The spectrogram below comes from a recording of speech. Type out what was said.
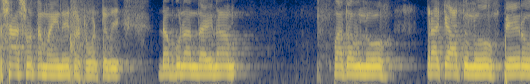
అశాశ్వతమైనటువంటివి. డబ్బునందైనా పదవులు ప్రఖ్యాతులు పేరు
